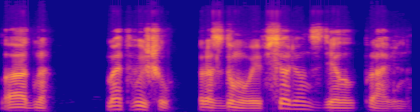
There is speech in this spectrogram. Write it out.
«Ладно». Мэтт вышел раздумывая, все ли он сделал правильно.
